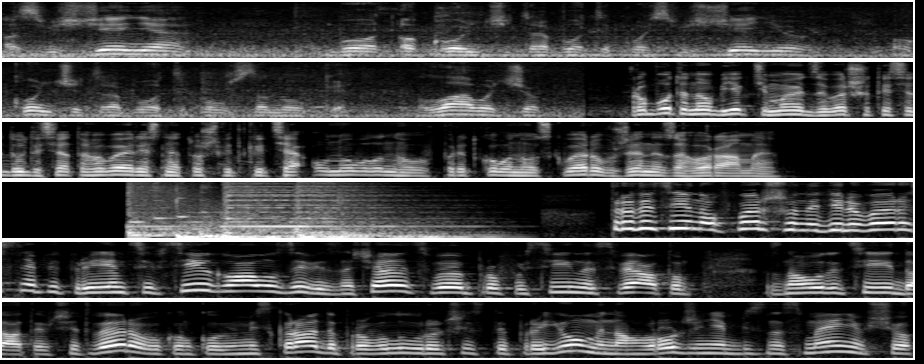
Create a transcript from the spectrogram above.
освещение, вот, окончить работы по освещению, окончить работы по установке лавочек, Роботи на об'єкті мають завершитися до 10 вересня, тож відкриття оновленого впорядкованого скверу вже не за горами. Традиційно в першу неділю вересня підприємці всіх галузей відзначають своє професійне свято. З нагоди цієї дати в четвер у виконковій міськради провели урочистий прийом і нагородження бізнесменів, що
